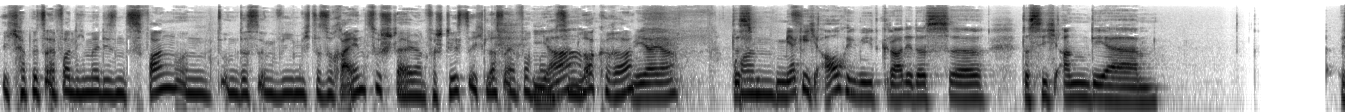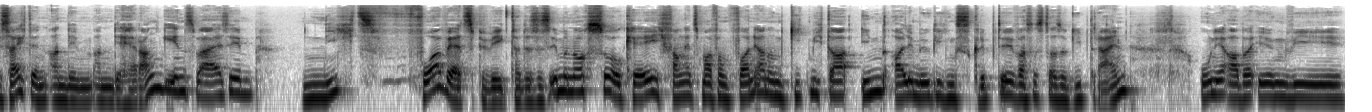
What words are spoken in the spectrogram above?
Ich habe jetzt einfach nicht mehr diesen Zwang und um das irgendwie mich da so reinzusteigern, verstehst du? Ich lass einfach mal ja, ein bisschen lockerer. Ja, ja. Das und merke ich auch irgendwie gerade, dass, äh, dass sich an der, wie sage ich denn, an dem, an der Herangehensweise nichts vorwärts bewegt hat. Es ist immer noch so, okay, ich fange jetzt mal von vorne an und geek mich da in alle möglichen Skripte, was es da so gibt, rein, ohne aber irgendwie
